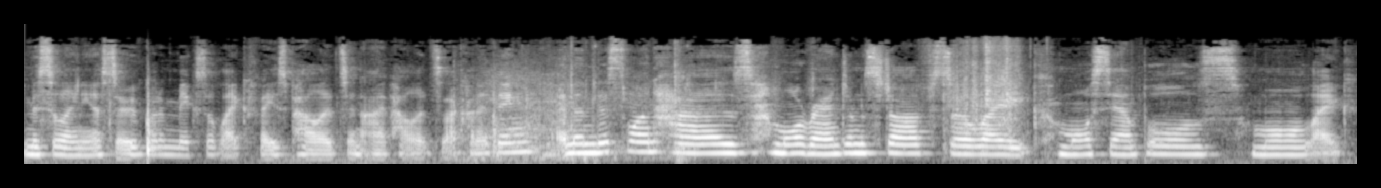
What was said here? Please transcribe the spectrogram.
miscellaneous so we've got a mix of like face palettes and eye palettes that kind of thing and then this one has more random stuff so like more samples more like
